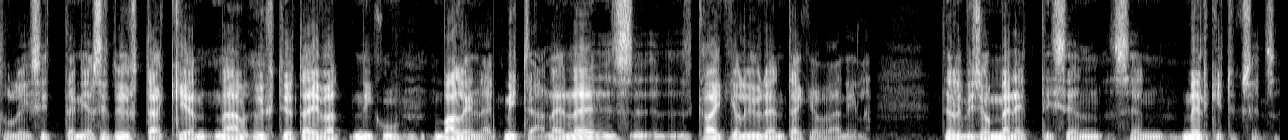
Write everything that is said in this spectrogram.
tuli sitten. Ja sitten yhtäkkiä nämä yhtiöt eivät niin kuin valinneet mitään. Ne, ne, kaikki oli yhdentekevää niillä. Televisio menetti sen, sen merkityksensä.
